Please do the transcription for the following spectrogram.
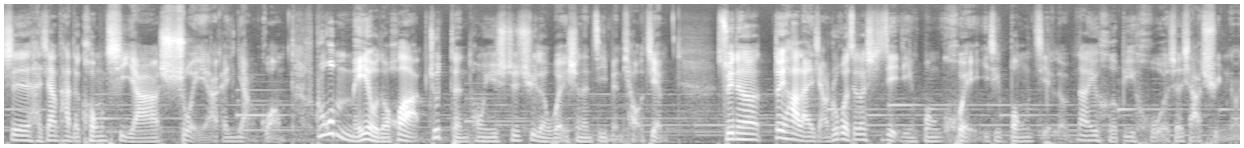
是很像他的空气啊、水啊跟阳光。如果没有的话，就等同于失去了维生的基本条件。所以呢，对他来讲，如果这个世界已经崩溃、已经崩解了，那又何必活着下去呢？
